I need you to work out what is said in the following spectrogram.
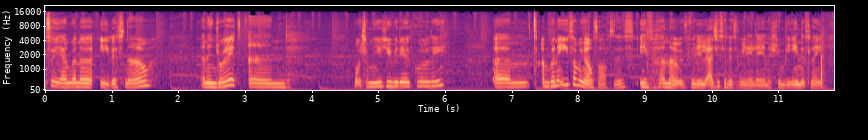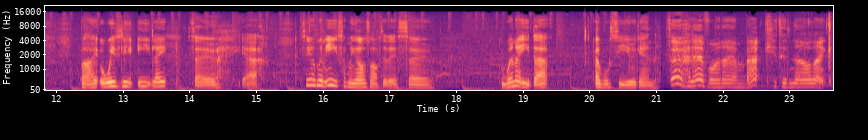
So yeah, I'm gonna eat this now and enjoy it and watch some YouTube videos probably. Um, I'm gonna eat something else after this. If I know it's really late, I just said it's really late and I shouldn't be eating this late, but I always eat late. So yeah, see I'm gonna eat something else after this. So when I eat that, I will see you again. So hello everyone, I am back. It is now like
